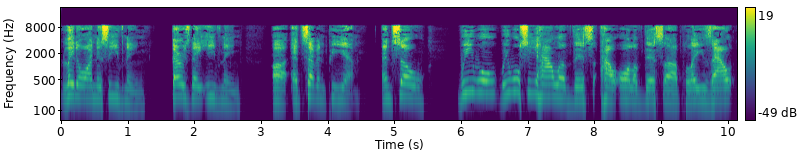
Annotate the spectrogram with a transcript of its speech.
later on this evening, Thursday evening, uh, at 7 p.m. And so we will we will see how of this how all of this uh, plays out.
